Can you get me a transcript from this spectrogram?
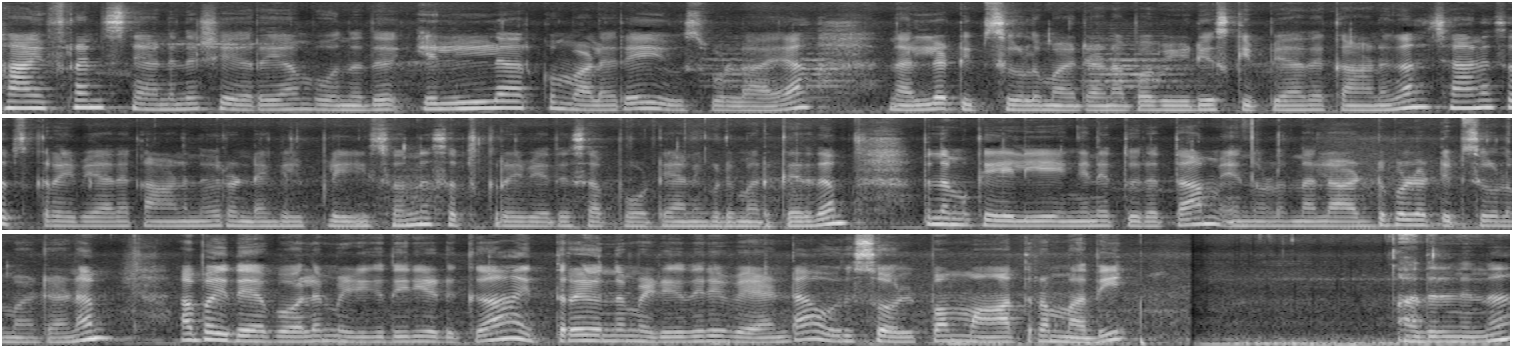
ഹായ് ഫ്രണ്ട്സ് ഞാനിന്ന് ഷെയർ ചെയ്യാൻ പോകുന്നത് എല്ലാവർക്കും വളരെ യൂസ്ഫുള്ളായ നല്ല ടിപ്സുകളുമായിട്ടാണ്. അപ്പോൾ വീഡിയോ സ്കിപ്പ് ചെയ്യാതെ കാണുക. ചാനൽ സബ്സ്ക്രൈബ് ചെയ്യാതെ കാണുന്നവരുണ്ടെങ്കിൽ പ്ലീസ് ഒന്ന് സബ്സ്ക്രൈബ് ചെയ്ത് സപ്പോർട്ട് ചെയ്യാനും കൂടി മറക്കരുത്. അപ്പോൾ നമുക്ക് എലിയെ എങ്ങനെ തുരത്താം എന്നുള്ള നല്ല അടിപൊളി ടിപ്സുകളുമായിട്ടാണ്. അപ്പോൾ ഇതേപോലെ മെഴുകുതിരി എടുക്കുക. ഇത്രയൊന്നും മെഴുകുതിരി വേണ്ട. ഒരു സ്വല്പം മാത്രം മതി. അതിൽ നിന്ന്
